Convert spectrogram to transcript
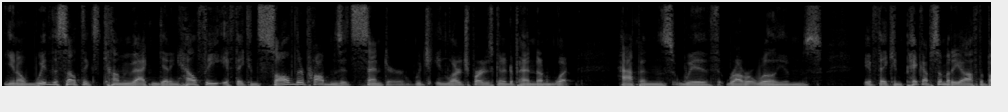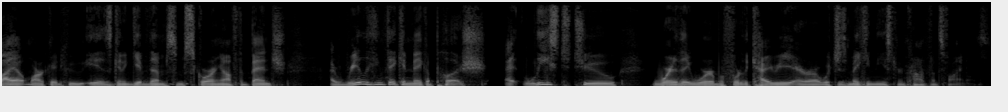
you know, with the Celtics coming back and getting healthy, if they can solve their problems at center, which in large part is going to depend on what happens with Robert Williams, if they can pick up somebody off the buyout market who is going to give them some scoring off the bench, I really think they can make a push, at least to where they were before the Kyrie era, which is making the Eastern Conference Finals.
